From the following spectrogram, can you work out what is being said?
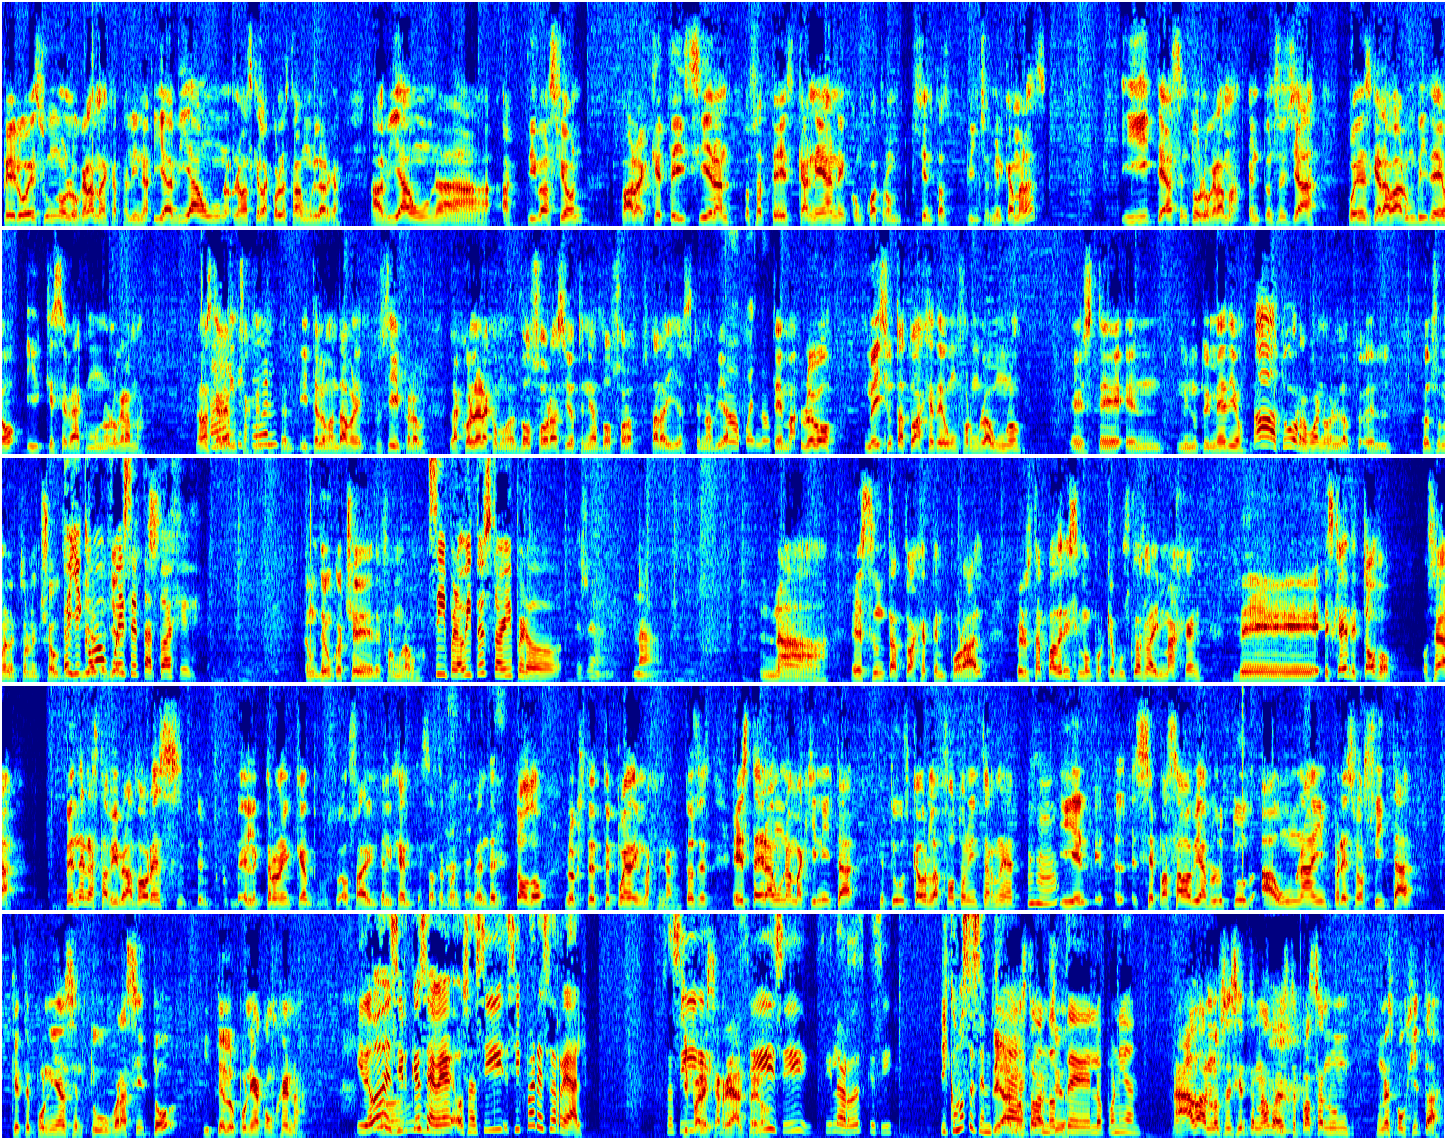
pero es un holograma de Catalina. Y había un, nada más que la cola estaba muy larga, había una activación para que te hicieran, o sea, te escanean con 400 pinches mil cámaras y te hacen tu holograma. Entonces ya puedes grabar un video y que se vea como un holograma. Nada más que Ay, había mucha cool. gente te- y te lo mandaban y pues sí, pero la cola era como de dos horas y yo tenía dos horas para estar ahí, así que no había No, pues no. tema. Luego me hice un tatuaje de un Fórmula 1 este, en minuto y medio. No, estuvo re bueno el, auto- el Consumer Electronic Show. del Oye, día ¿cómo de fue ayer. ese tatuaje? Un- De un coche de Fórmula 1. Sí, pero vi tu story, pero ¿es real? Nah. Nah, es un tatuaje temporal, pero está padrísimo porque buscas la imagen de... Es que hay de todo. O sea, venden hasta vibradores eh, electrónicos, o sea, inteligentes, haz de cuenta. Venden todo lo que te, te pueda imaginar. Entonces, esta era una maquinita que tú buscabas la foto en internet y el- el- se pasaba vía Bluetooth a una impresorcita que te ponías en tu bracito y te lo ponía con jena. Y debo decir que se Ah. ve, o sea, sí, sí parece real. O sea, sí, Sí parece real, pero- Sí, sí, sí, la verdad es que sí. ¿Y cómo se sentía además estaba cuando chido. te lo ponían? Nada, no se siente nada. Este pasan un, una esponjita.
